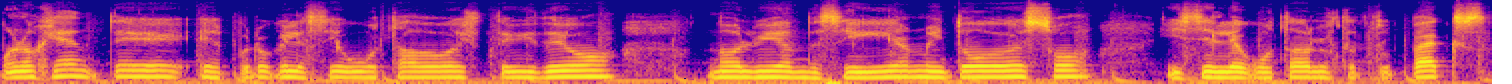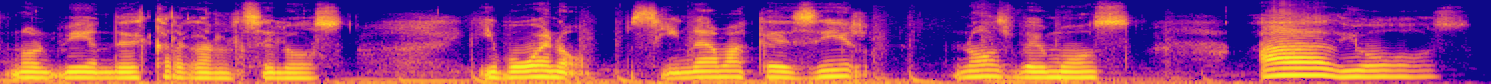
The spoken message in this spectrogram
Bueno gente, espero que les haya gustado este video. No olviden de seguirme y todo eso. Y si les gustaron los texture packs, no olviden de descargárselos. Y pues bueno, sin nada más que decir, nos vemos. Adiós.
